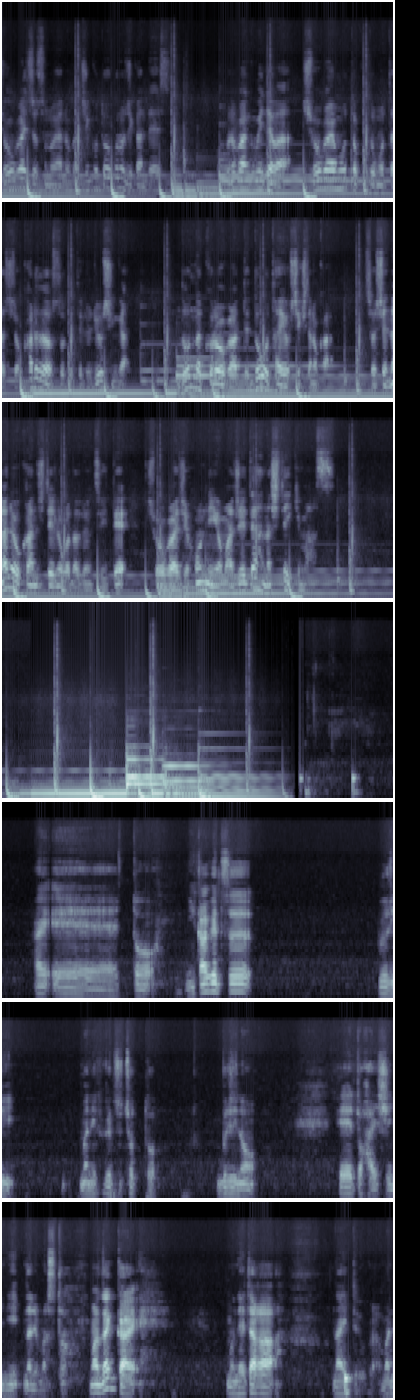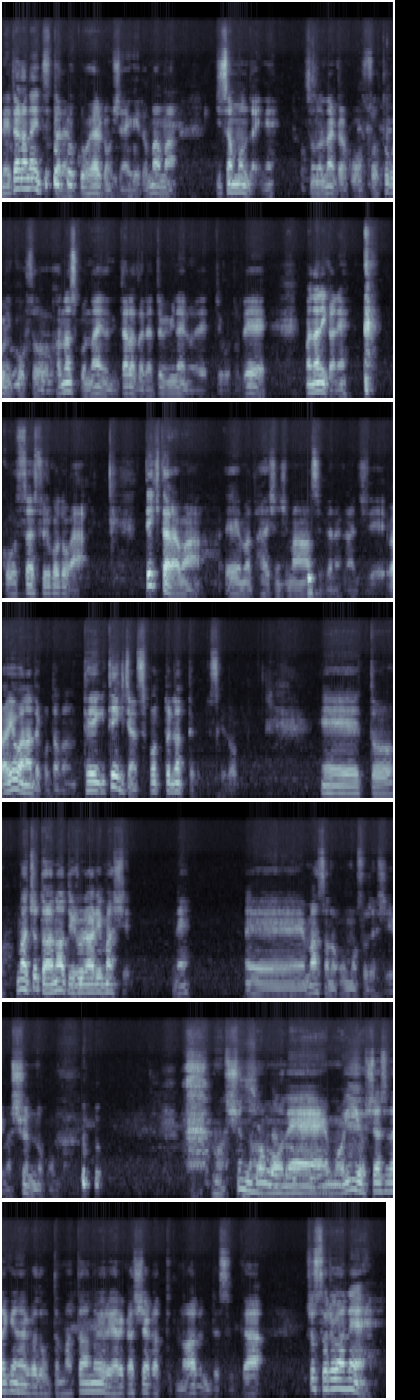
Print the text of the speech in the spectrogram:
障害者その親のガチンコトークの時間です。この番組では、障害を持った子供たちと体を育てる両親が、どんな苦労があってどう対応してきたのか、そして何を感じているのかなどについて、障害児本人を交えて話していきます。はい、えー、っと、2ヶ月ぶり、まあ、2ヶ月ちょっとぶりの、えー、と、配信になりますと。まあ、前回、もうネタがないというか、まあ、ネタがないって言ったらこうやるかもしれないけど、まあまあ、実際問題ね。そのなんかこう、そう、特にこう、そう、話すことないのに、だらだらやっても意味ないので、っていうことで、まあ何かね、こう、お伝えすることができたら、まあ、えーまた配信します、みたいな感じで。まあ要はなんでこう、多分、定義、定義じゃない、スポットになってるんですけど、えーっと、まあちょっとあの後いろいろありまして、ね。えー、マサの方もそうだし、まあ、旬の方も。は あもう、旬の方もうね、もういいお知らせだけになるかと思ったら、またあの夜やらかしやがってのはあるんですが、ちょっとそれはね、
